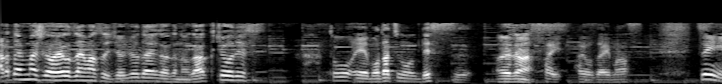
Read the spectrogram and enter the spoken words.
改めましておはようございます。ジョジョ大学の学長です。と、えー、もだちのです。おはようございます。はい、おはようございます。ついに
